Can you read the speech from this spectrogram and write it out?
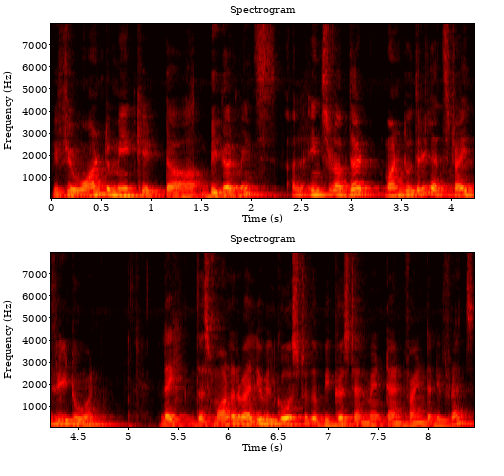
if you want to make it uh, bigger means uh, instead of that 1 2 3 let's try 3 to 1 like the smaller value will goes to the biggest element and find the difference.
